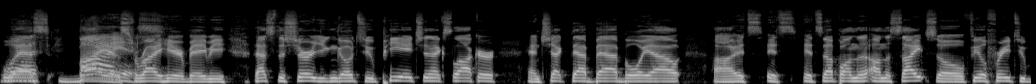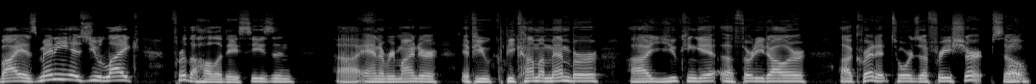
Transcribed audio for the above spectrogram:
West bias, bias right here, baby. That's the shirt. You can go to PHNX Locker and check that bad boy out. Uh, it's it's it's up on the on the site, so feel free to buy as many as you like for the holiday season. Uh, and a reminder: if you become a member, uh, you can get a thirty dollar uh, credit towards a free shirt. So Boom.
